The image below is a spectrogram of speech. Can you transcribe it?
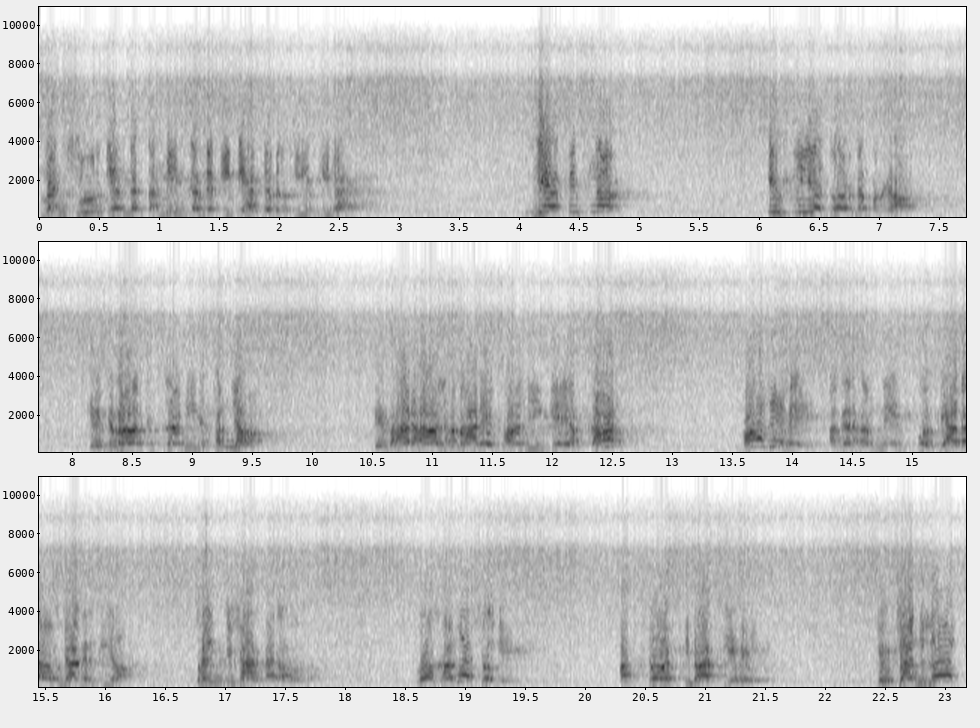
منشور کے اندر ترمیم کرنے کی حد ملکیت کی جائے۔ یہ فتنہ اس لیے زور نہ پکڑا کہ جماعت اسلامی نے سمجھا کہ بہرحال ہمارے بانی کے افطار واضح ہے اگر ہم نے اس کو زیادہ اجاگر کیا تو انتشار پیدا ہوگا۔ وہ خاموش ہو گئے افسوس کی بات یہ ہے کہ چند لوگ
